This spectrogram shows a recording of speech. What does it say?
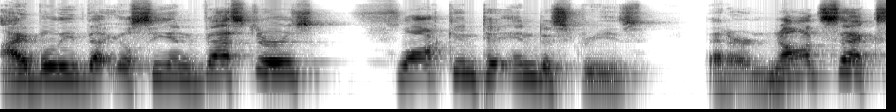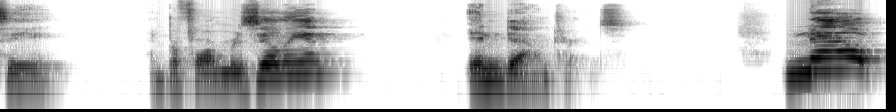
I believe that you'll see investors flock into industries that are not sexy and perform resilient in downturns. Now,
